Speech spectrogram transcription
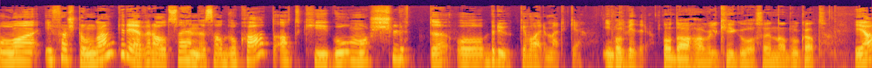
Og i første omgang krever altså hennes advokat at Kygo må slutte å bruke varemerket inntil videre. Og, og da har vel Kygo også en advokat? Ja,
